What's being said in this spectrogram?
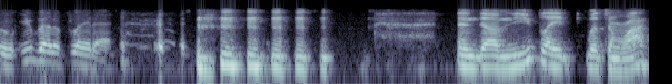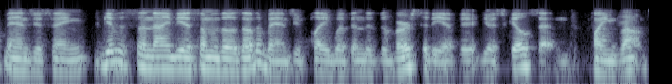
mm, you better play that. and um, you played with some rock bands. You're saying, give us an idea of some of those other bands you played with and the diversity of your, your skill set in playing drums.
